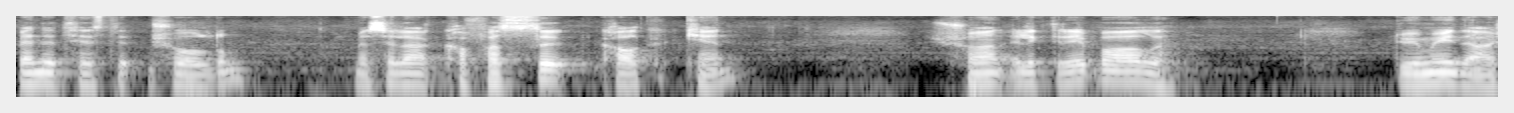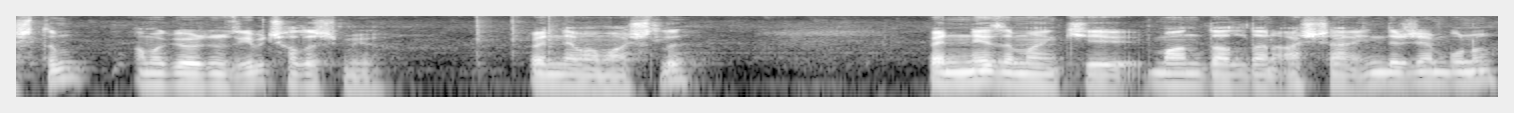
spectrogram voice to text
ben de test etmiş oldum. Mesela kafası kalkıkken şu an elektriğe bağlı. Düğmeyi de açtım ama gördüğünüz gibi çalışmıyor. Önlem amaçlı. Ben ne zaman ki mandaldan aşağı indireceğim bunu.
